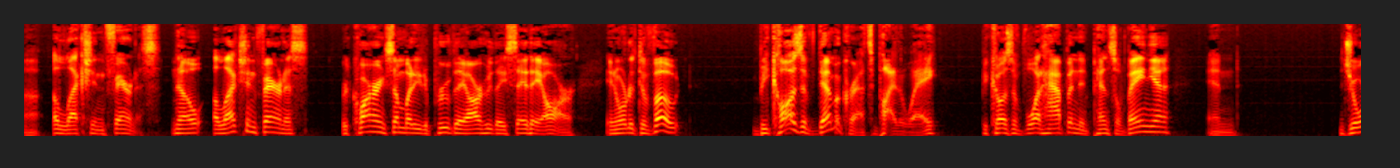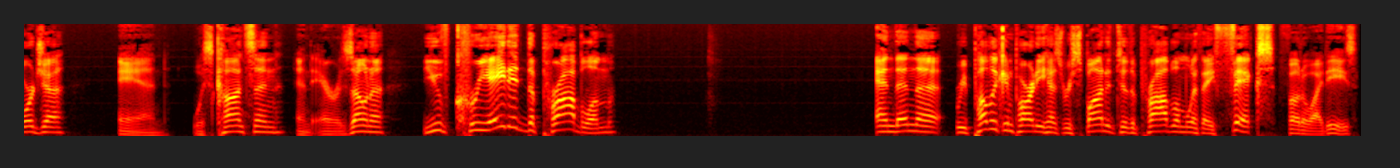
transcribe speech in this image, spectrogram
uh, election fairness. No, election fairness requiring somebody to prove they are who they say they are in order to vote because of Democrats, by the way, because of what happened in Pennsylvania and Georgia and Wisconsin and Arizona. You've created the problem and then the Republican Party has responded to the problem with a fix, photo IDs,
